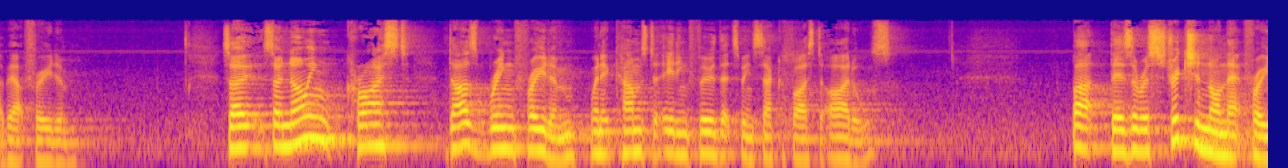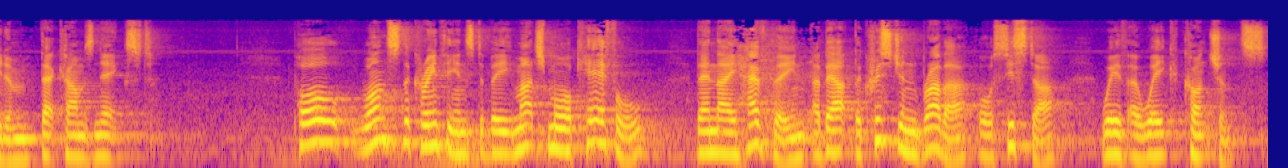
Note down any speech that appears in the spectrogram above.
about freedom. So, so, knowing Christ does bring freedom when it comes to eating food that's been sacrificed to idols. But there's a restriction on that freedom that comes next. Paul wants the Corinthians to be much more careful than they have been about the Christian brother or sister with a weak conscience.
